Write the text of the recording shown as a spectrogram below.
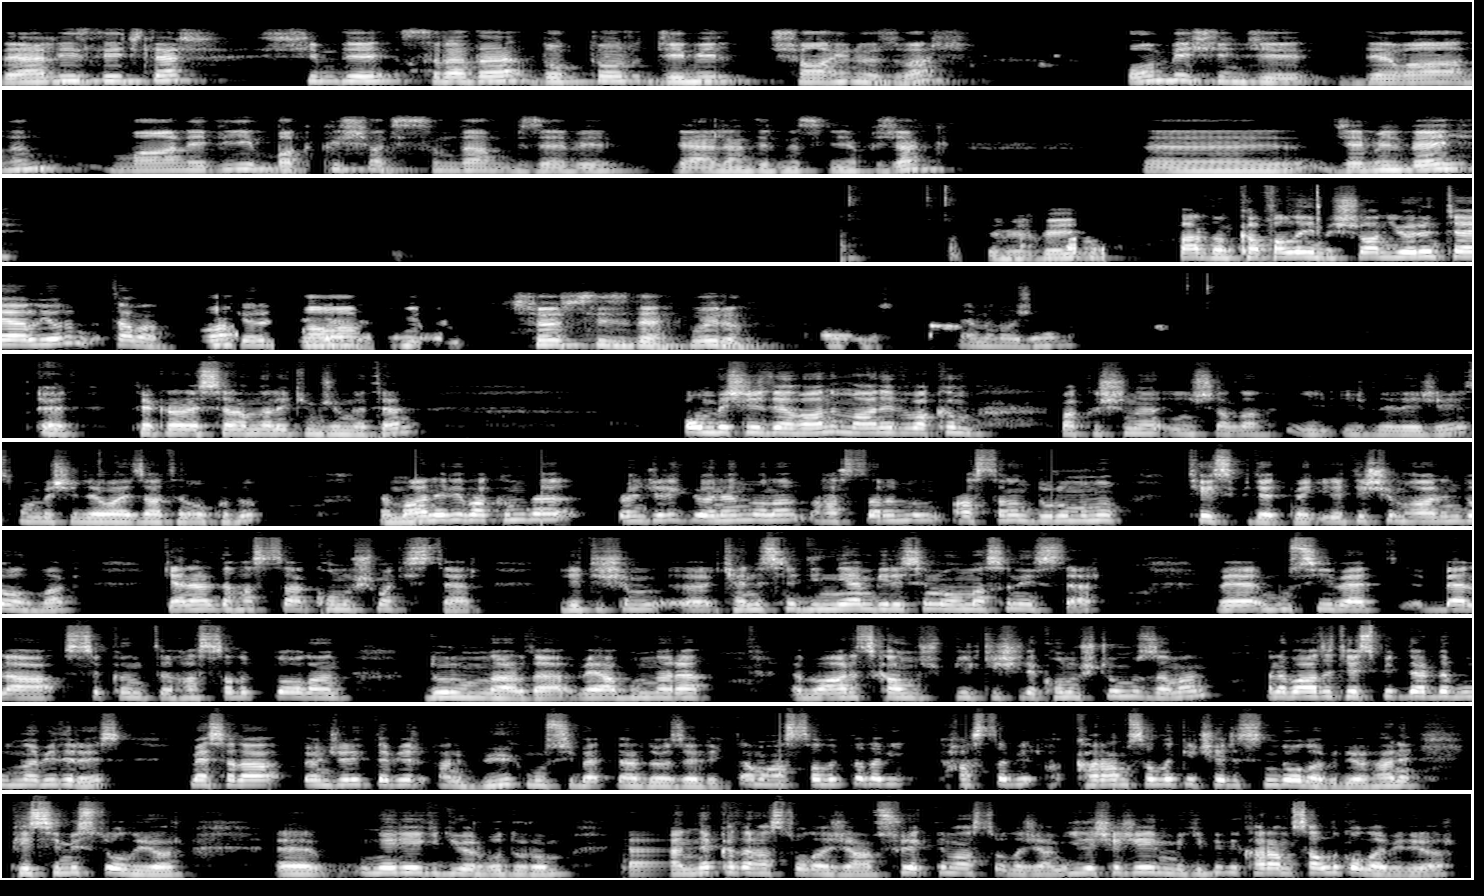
Değerli izleyiciler, şimdi sırada Doktor Cemil Şahinöz var. 15. devanın manevi bakış açısından bize bir değerlendirmesini yapacak. Ee, Cemil Bey, Cemil Bey, Pardon kapalıymış. Şu an görüntü ayarlıyorum. Tamam. Tamam, Görüntü tamam, geldi. Söz sizde. Buyurun. Tamamdır. Hemen hocam. Evet. Tekrar Selamünaleyküm cümleten. 15. devanın manevi bakım bakışını inşallah irdeleyeceğiz. 15. devayı zaten okuduk. E, Manevi bakımda öncelikle önemli olan hastanın hastanın durumunu tespit etmek, iletişim halinde olmak. Genelde hasta konuşmak ister. İletişim e, kendisini dinleyen birisinin olmasını ister ve musibet, bela, sıkıntı, hastalıklı olan durumlarda veya bunlara maruz kalmış bir kişiyle konuştuğumuz zaman hani bazı tespitlerde bulunabiliriz. Mesela öncelikle bir hani büyük musibetlerde özellikle ama hastalıkta da bir hasta bir karamsalık içerisinde olabiliyor. Hani pesimist oluyor. E, nereye gidiyor bu durum? Yani ne kadar hasta olacağım? Sürekli mi hasta olacağım? İyileşeceğim mi gibi bir karamsallık olabiliyor.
